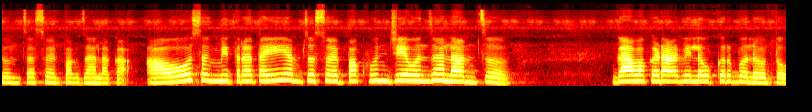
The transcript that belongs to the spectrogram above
तुमचा स्वयंपाक झाला का? आओ संगमित्राताई आमचं स्वयंपाक होऊन जेवण झालं आमचं. गावाकडं आम्ही लवकर बनवतो.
